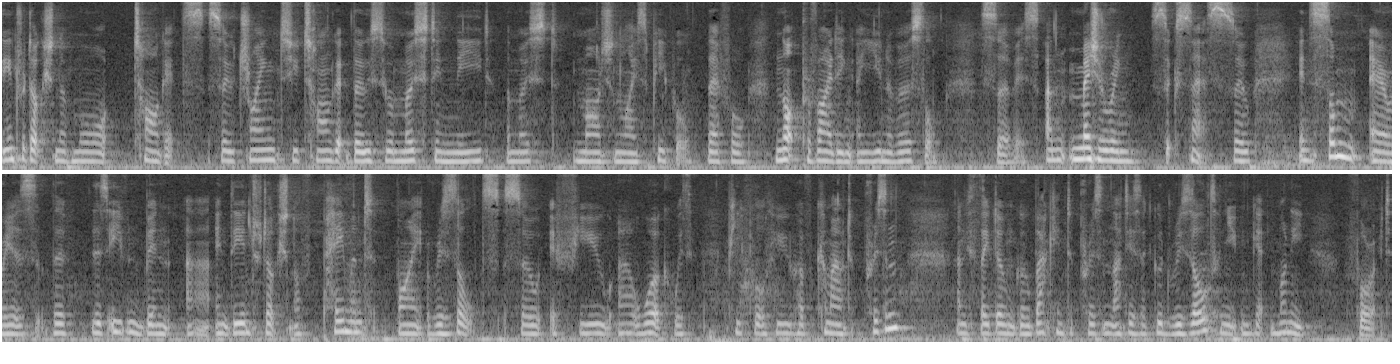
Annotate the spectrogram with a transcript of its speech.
the introduction of more targets. So, trying to target those who are most in need, the most marginalized people, therefore, not providing a universal service and measuring success. So, in some areas, the, there's even been uh, in the introduction of payment by results. So, if you uh, work with people who have come out of prison, and if they don't go back into prison, that is a good result, and you can get money for it.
